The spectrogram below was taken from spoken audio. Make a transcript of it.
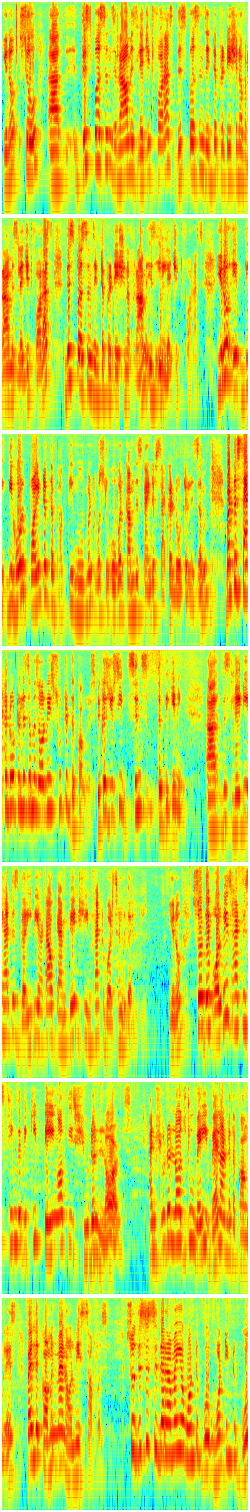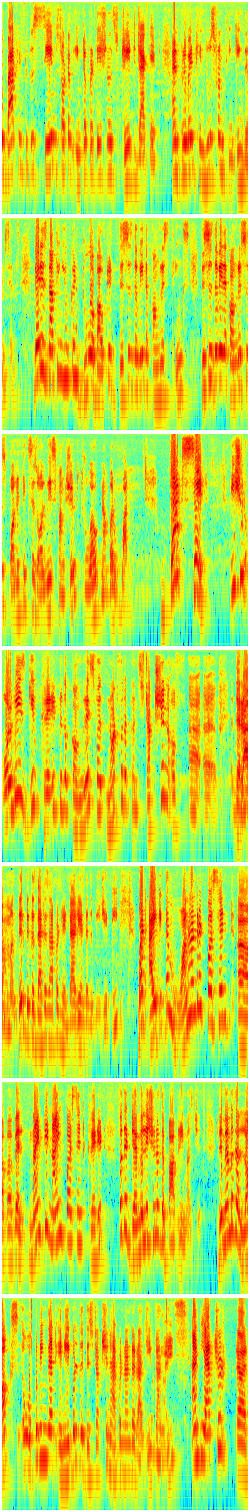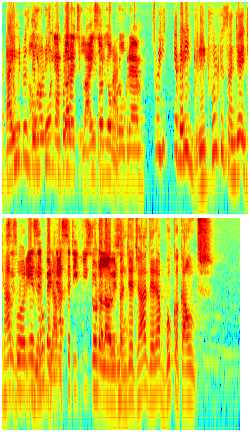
you know so uh, this person's ram is legit for us this person's interpretation of ram is legit for us this person's interpretation of ram is illegit for us. You know it, the, the whole point of the bhakti movement was to overcome this kind of sacerdotalism but the sacerdotalism has always suited the congress because you see since the beginning uh, this lady had this garibi hatao campaign she in fact worsened garibi you know. So they've always had this thing that they keep paying off these feudal lords and feudal lords do very well under the Congress, while the common man always suffers. So this is Siddaramaiah want to go, wanting to go back into the same sort of interpretational straitjacket and prevent Hindus from thinking themselves. There is nothing you can do about it. This is the way the Congress thinks. This is the way the Congress's politics has always functioned throughout number one. That said, we should always give credit to the Congress for not for the construction of uh, uh, the Ram Mandir because that has happened entirely under the BJP, but I give them 100%, uh, well, 99% credit for the demolition of the Babri Masjid. Remember the locks opening that enabled the destruction happened under Rajiv Gandhi, and the actual uh, time it was Don't, demolished. don't encourage under- lies on your program. So we are very grateful to Sanjay Jha This is for you brazen know, mendacity. Please don't allow it. Sanjay Jha, there are book accounts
